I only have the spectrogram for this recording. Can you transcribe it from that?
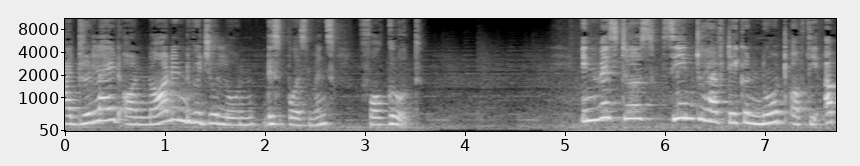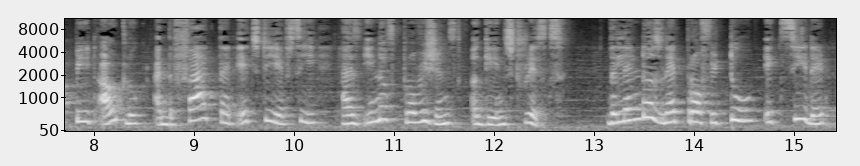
had relied on non individual loan disbursements for growth. Investors seem to have taken note of the upbeat outlook and the fact that HDFC has enough provisions against risks. The lender's net profit too exceeded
